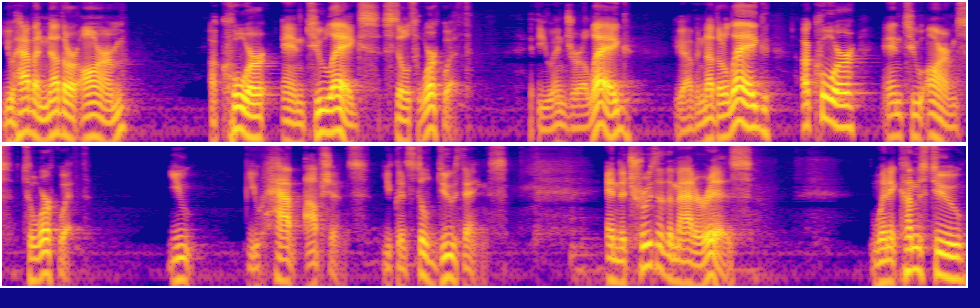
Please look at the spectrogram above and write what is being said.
you have another arm a core and two legs still to work with. If you injure a leg, you have another leg, a core, and two arms to work with. You, you have options. You can still do things. And the truth of the matter is, when it comes to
